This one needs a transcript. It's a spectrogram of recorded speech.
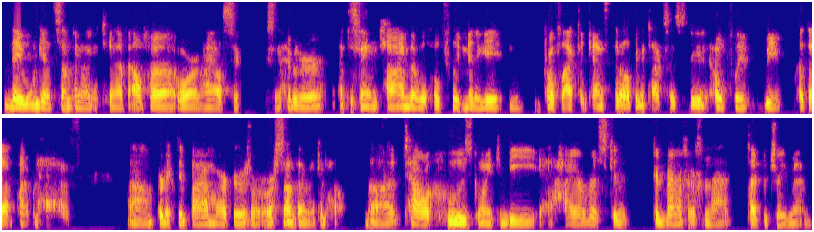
they will get something like a TNF alpha or an IL six inhibitor at the same time that will hopefully mitigate and prophylactic against developing toxicity. And hopefully, we at that point would have um, predictive biomarkers or, or, something that could help uh, tell who's going to be at higher risk and could benefit from that type of treatment.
